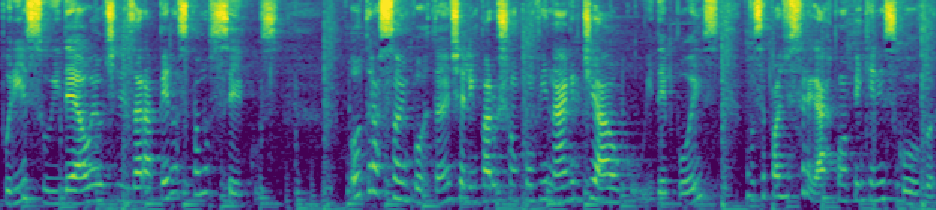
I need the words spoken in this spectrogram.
Por isso, o ideal é utilizar apenas panos secos. Outra ação importante é limpar o chão com vinagre de álcool e depois você pode esfregar com uma pequena escova.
